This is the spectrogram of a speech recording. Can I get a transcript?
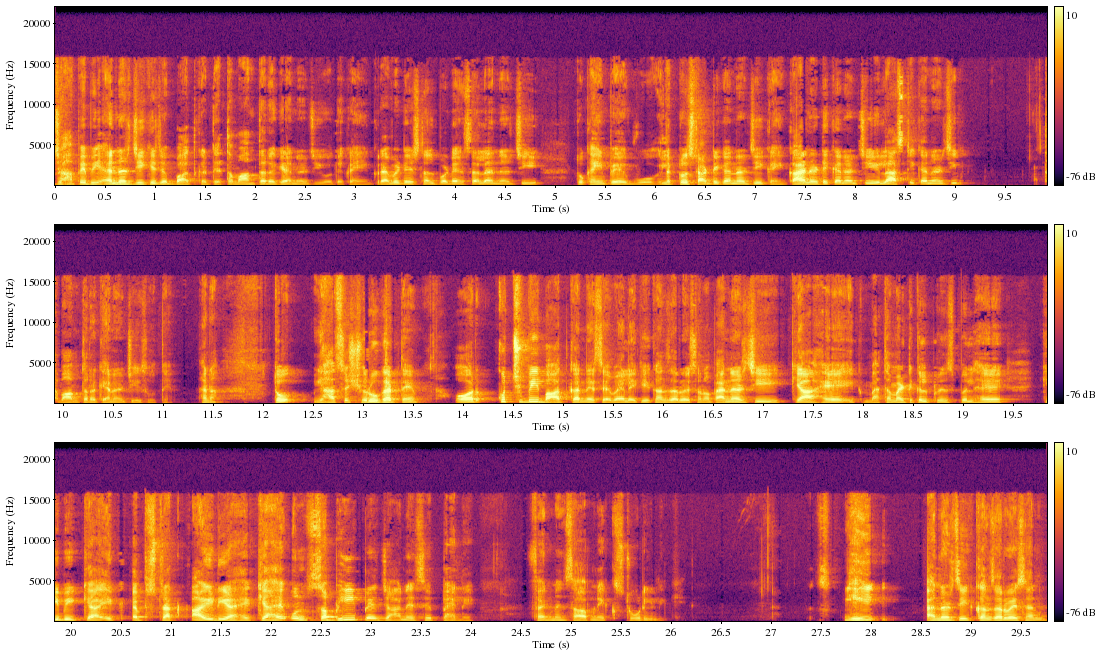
जहाँ पे भी एनर्जी की जब बात करते हैं, तमाम तरह के एनर्जी होते हैं, कहीं ग्रेविटेशनल पोटेंशियल एनर्जी तो कहीं पे वो इलेक्ट्रोस्टैटिक एनर्जी कहीं काइनेटिक एनर्जी इलास्टिक एनर्जी तमाम तरह के एनर्जीज होते हैं, है ना? तो यहाँ से शुरू करते हैं और कुछ भी बात करने से पहले कि कंजर्वेशन ऑफ़ एनर्जी क्या है, एक मैथमेटिकल प्रिंसिपल है कि भी क्या एक एब्स्ट्रैक्ट आइडिया है, क्या है, उन सभी पे जाने से पहले फैनमैन साहब ने एक स्टोरी लिखी। यही एनर्जी कंजर्वेशन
